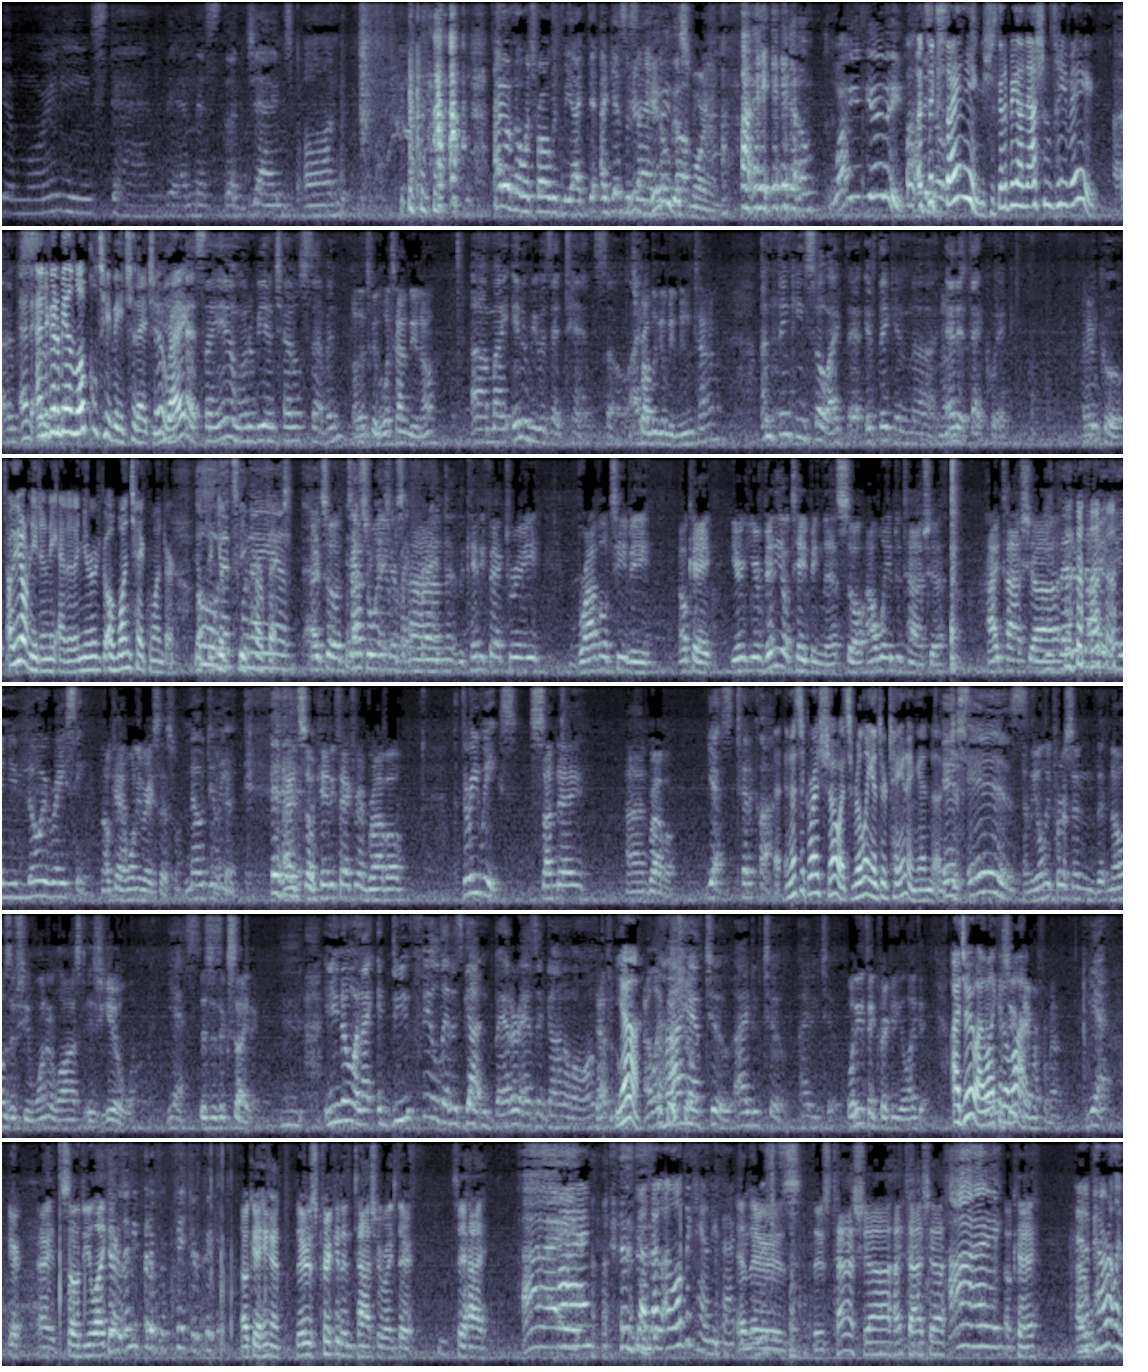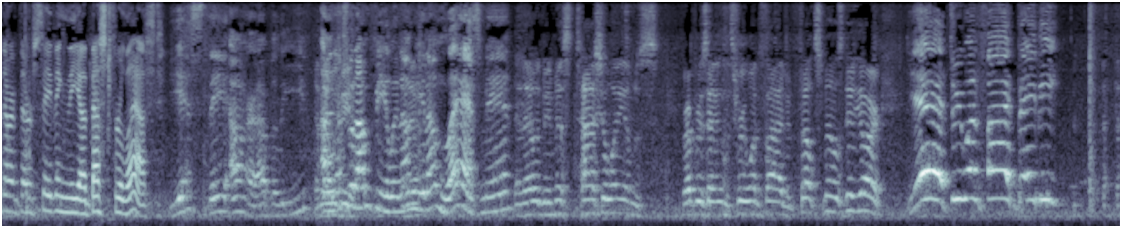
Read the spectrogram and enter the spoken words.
Good morning, stand there, Mr. James Pond. I don't know what's wrong with me. I, I guess it's You're I had giddy this morning. I am. Why are you giddy? Well, it's I know. exciting. She's going to be on national TV. I'm And, so- and you're going to be on local TV today, too, right? Yes, I am. I'm going to be on Channel 7. Oh, that's good. What time do you know? Uh, my interview is at 10, so It's I, probably going to be noontime. I'm thinking so. I, if they can uh, Nice. edit that quick, that'd mm. cool. Oh, you don't need any editing. You're a one take wonder. You'll, Oh, you'll that's be what perfect. I am. All right, so Tasha because Williams on the Kandi Factory, Bravo TV. Okay, you're, you're videotaping this, so I'll wave to Tasha. Hi, Tasha. You Tasha. better not, and you know erasing. Okay, I won't erase this one. No delete. All right, so Kandi Factory on Bravo, Three weeks. Sunday on Bravo. Yes, 10 o'clock. And it's a great show. It's really entertaining. And uh, It just is. And the only person that knows if she won or lost is you. Yes. This is exciting. You know, and I do you feel that it's gotten better as it gone along? Definitely. Yeah. I like Uh-huh. that I show. have too. I do too. I do too. What do you think, Cricket? You like it? I do. I like Let it a see lot. Your camera from out. Yeah. Here. All right. So, do you like Here, it? let me put a picture of cricket. Okay, hang on. There's Cricket and Tasha right there. Say hi. Hi. yes, I, I love the Kandi Factory. And there's there's Tasha. Hi, Tasha. Hi. Okay. and apparently they're they're saving the uh, best for last. Yes, they are. I believe. And that Uh, would that's be- what I'm feeling. I and mean, I'm last, man. And that would be Miss Tasha Williams representing the 315 in Felts Mills, New York. Yeah, three one five, baby.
